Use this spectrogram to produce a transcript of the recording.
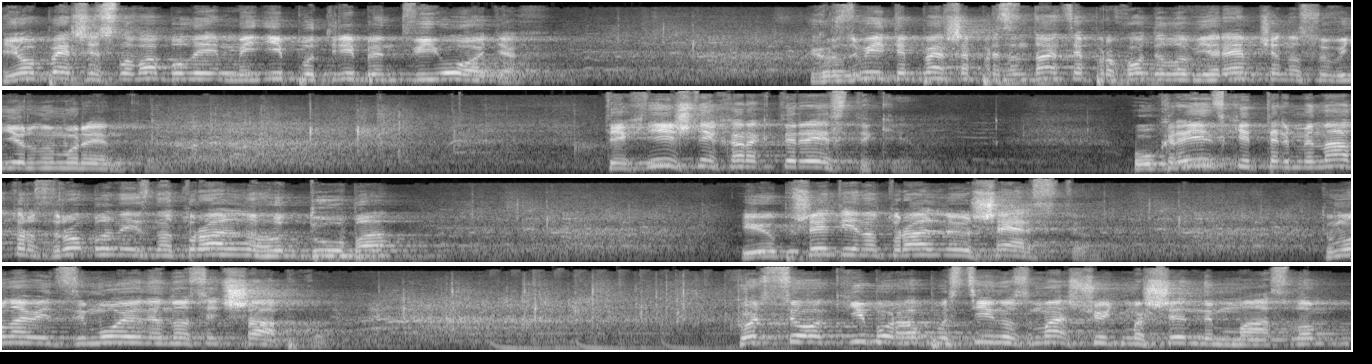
Його перші слова були Мені потрібен твій одяг. Як розумієте, перша презентація проходила в Яремче на сувенірному ринку. Технічні характеристики. Український термінатор зроблений з натурального дуба і обшитий натуральною шерстю. Тому навіть зимою не носить шапку. Хоч цього кіборга постійно змащують машинним маслом,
